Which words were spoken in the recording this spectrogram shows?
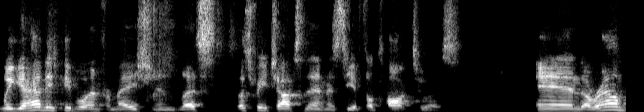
we have these people information. Let's let's reach out to them and see if they'll talk to us. And around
